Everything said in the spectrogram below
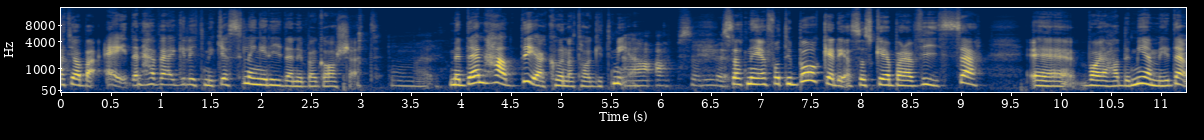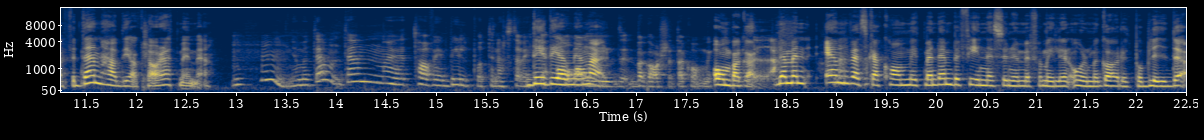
Att jag bara, nej den här väger lite mycket, jag slänger i den i bagaget. Nej. Men den hade jag kunnat tagit med. Ja. Så att när jag får tillbaka det så ska jag bara visa eh, vad jag hade med mig i den. För den hade jag klarat mig med. Mm, ja, men den, den eh, tar vi en bild på till nästa vecka. Det är det jag Och menar. Om bagaget har kommit. Om ska vi bagage. säga. Nej, men en väska har kommit, men den befinner sig nu med familjen Ormegard ute på Blidö.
